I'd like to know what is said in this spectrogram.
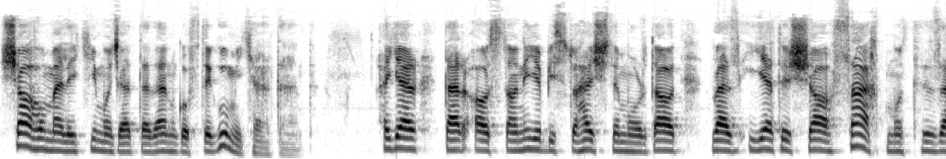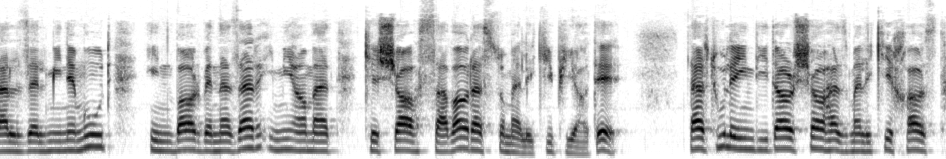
شاه و ملکی مجددا گفتگو می کردند اگر در آستانه 28 مرداد وضعیت شاه سخت متزلزل می نمود این بار به نظر می آمد که شاه سوار است و ملکی پیاده. در طول این دیدار شاه از ملکی خواست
